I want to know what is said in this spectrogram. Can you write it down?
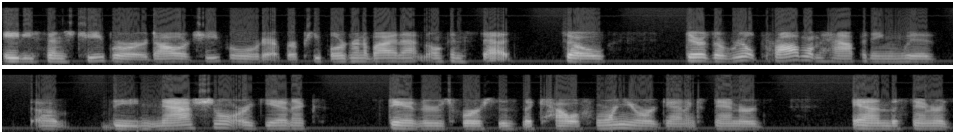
80 cents cheaper or a dollar cheaper or whatever, people are going to buy that milk instead. So there's a real problem happening with uh, the national organic standards versus the California organic standards and the standards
